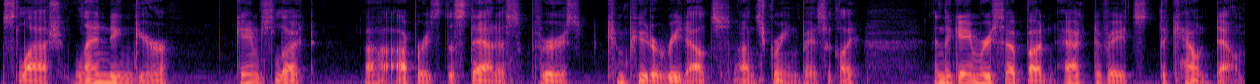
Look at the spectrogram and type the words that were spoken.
slash landing gear. Game select uh, operates the status, various computer readouts on screen basically, and the game reset button activates the countdown.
